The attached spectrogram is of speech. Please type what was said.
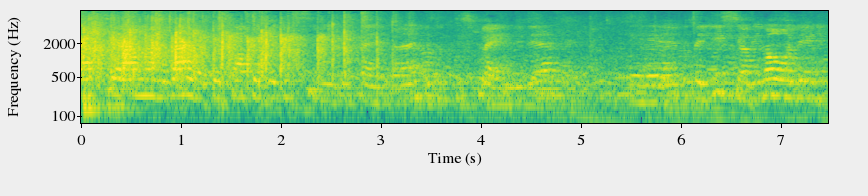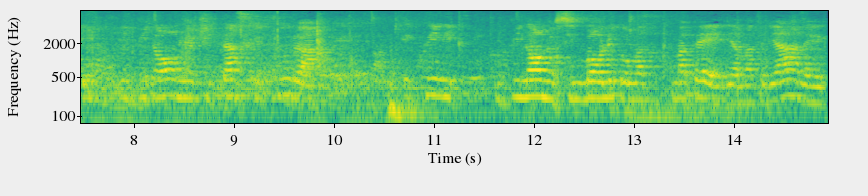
Grazie Anna Lugano perché fatto bellissimi interventi, veramente tutti splendidi. Eh? Bellissimo di nuovo il, il binomio città-scrittura e quindi il binomio simbolico materia, materiale,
